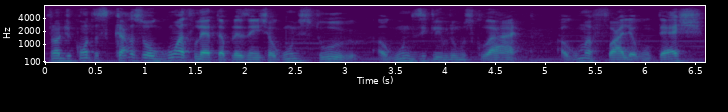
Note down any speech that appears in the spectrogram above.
Afinal de contas, caso algum atleta apresente algum distúrbio, algum desequilíbrio muscular, alguma falha, algum teste,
